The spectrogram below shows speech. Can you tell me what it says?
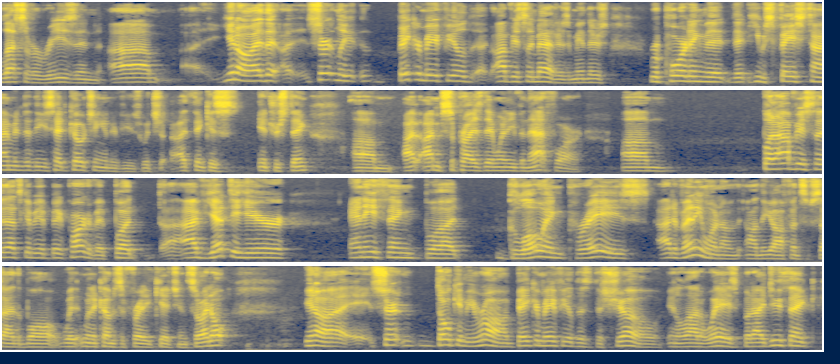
less of a reason. Um, you know, I, certainly Baker Mayfield obviously matters. I mean, there's reporting that, that he was FaceTime into these head coaching interviews, which I think is interesting. Um, I, am surprised they went even that far. Um, but obviously, that's going to be a big part of it. But I've yet to hear anything but glowing praise out of anyone on, on the offensive side of the ball when it comes to Freddie Kitchen. So I don't you know, certain. Don't get me wrong. Baker Mayfield is the show in a lot of ways, but I do think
